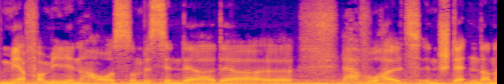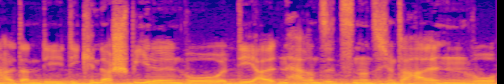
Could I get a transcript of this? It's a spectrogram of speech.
Mehrfamilienhaus so ein bisschen der, der, äh, ja, wo halt in Städten dann halt dann die, die Kinder spielen, wo die alten Herren sitzen und sich unterhalten, wo,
